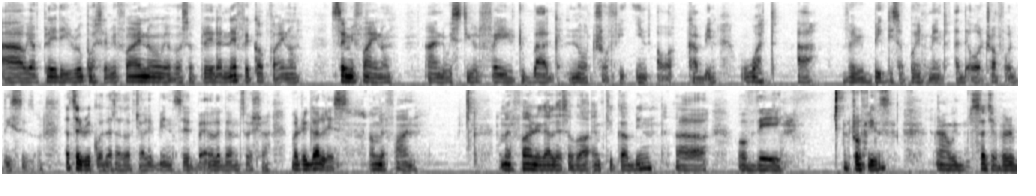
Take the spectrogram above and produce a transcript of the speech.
Uh, we have played the Europa semi-final. We have also played an FA Cup final, semi-final, and we still failed to bag no trophy in our cabin. What a very big disappointment at the Old Trafford this season. That's a record that has actually been set by Ole Gunnar. But regardless, I'm a fan. I'm a fan regardless of our empty cabin, uh, of the trophies, uh, with such a very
